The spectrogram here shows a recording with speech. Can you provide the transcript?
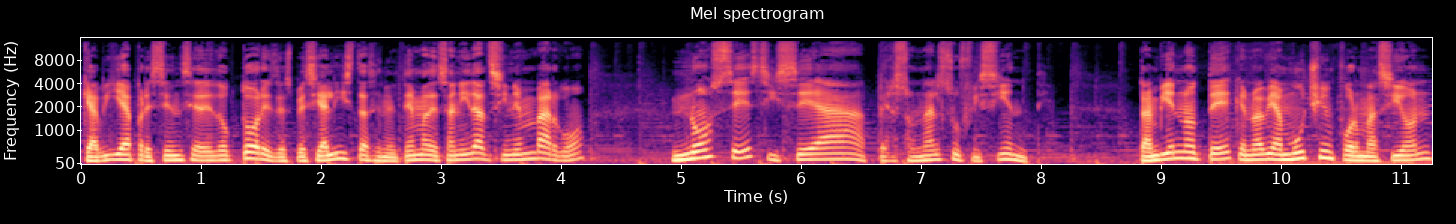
que había presencia de doctores, de especialistas en el tema de sanidad. Sin embargo, no sé si sea personal suficiente. También noté que no había mucha información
